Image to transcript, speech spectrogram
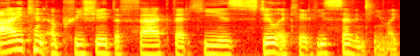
I can appreciate the fact that he is still a kid. He's 17. Like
